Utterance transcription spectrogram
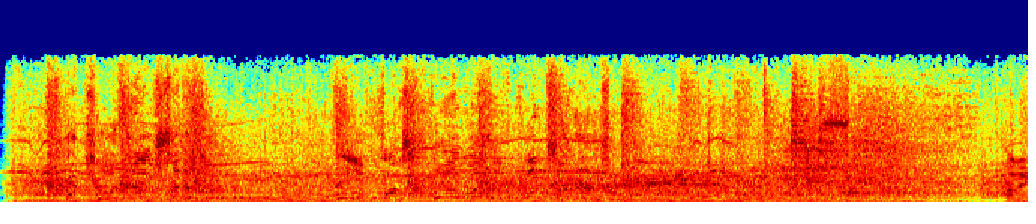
Put your hands together Honey,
